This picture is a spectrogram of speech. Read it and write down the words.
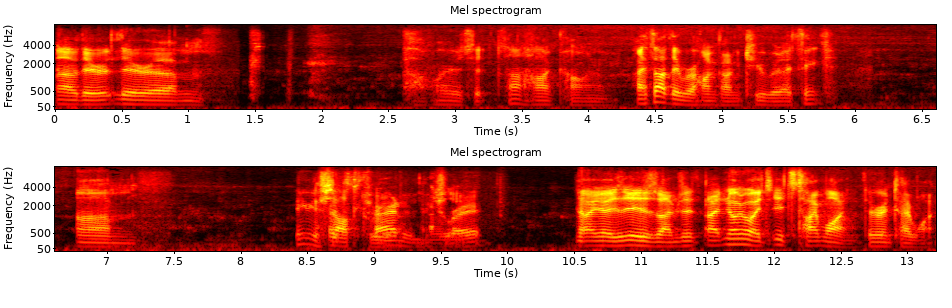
no, they're they're um, oh, where is it? It's not Hong Kong. I thought they were Hong Kong too, but I think um, I think they're South That's Korea China, now, actually. right? No, no, it is. I'm just I, no, no. It's it's Taiwan. They're in Taiwan.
